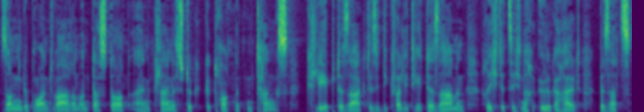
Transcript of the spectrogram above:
sonnengebräunt waren und dass dort ein kleines Stück getrockneten Tanks klebte, sagte sie, die Qualität der Samen richtet sich nach Ölgehalt, Besatz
